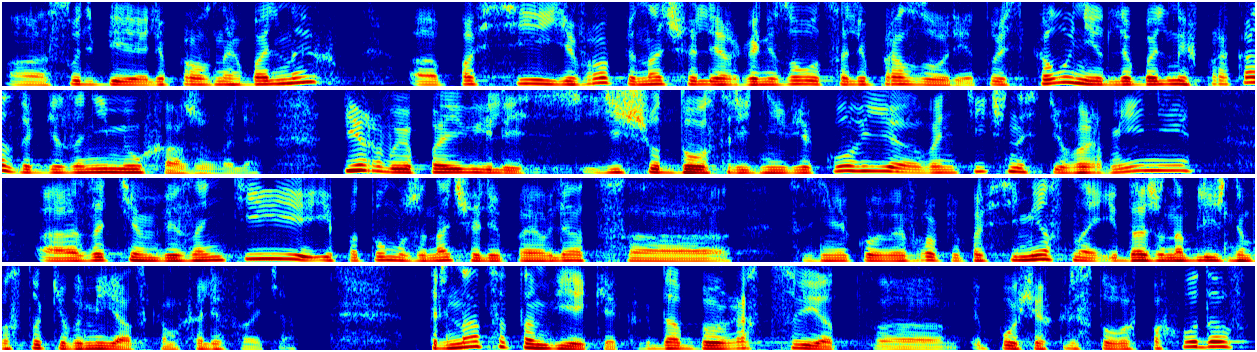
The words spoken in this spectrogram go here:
а, судьбе лепрозных больных. По всей Европе начали организовываться лепрозории, то есть колонии для больных проказа, где за ними ухаживали. Первые появились еще до Средневековья, в античности, в Армении – а затем в Византии, и потом уже начали появляться в средневековой Европе повсеместно и даже на Ближнем Востоке в Амиятском халифате. В XIII веке, когда был расцвет э, эпохи крестовых походов,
